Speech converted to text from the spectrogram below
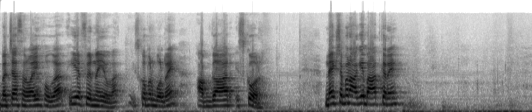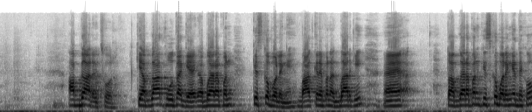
बच्चा सर्वाइव होगा या फिर नहीं होगा। इसको अपन बोल रहे हैं अबगार स्कोर नेक्स्ट अपन आगे बात करें। अबगार स्कोर कि अबगार होता क्या है? अबगार अपन किसको बोलेंगे? बात करें अपन अखबार की। तो अबगार अपन किसको बोलेंगे? देखो।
